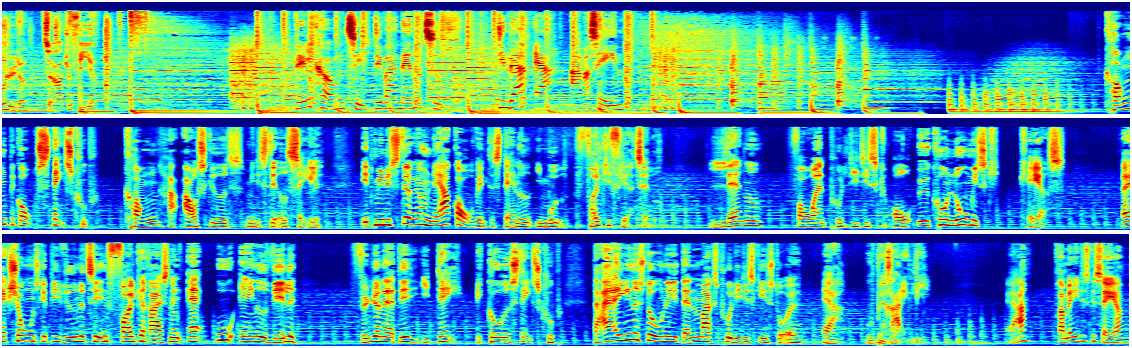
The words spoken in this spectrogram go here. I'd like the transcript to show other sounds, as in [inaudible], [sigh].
Du lytter til Radio 4. Velkommen til Det var en anden tid. Din vært er Anders Hagen. Kongen begår statskup. Kongen har afskedet ministeriets sale. Et ministerium nærgår vendte standet imod folkeflertallet. Landet foran politisk og økonomisk kaos. Reaktionen skal blive vidne til en folkerejsning af uanet vælde. Følgerne af det i dag begået statskup, der er enestående i Danmarks politiske historie, er uberegnelig. Ja, dramatiske sager,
